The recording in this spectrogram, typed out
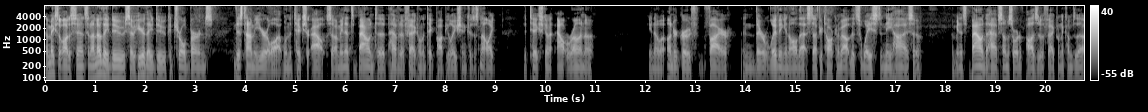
that makes a lot of sense. And I know they do. So here they do controlled burns this time of year a lot when the ticks are out. So I mean, it's bound to have an effect on the tick population because it's not like the tick's going to outrun a, you know, a undergrowth fire, and they're living in all that stuff you're talking about that's waist to knee high. So, I mean, it's bound to have some sort of positive effect when it comes to that.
